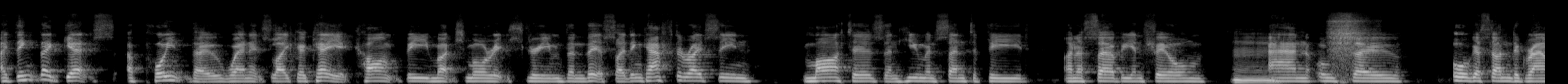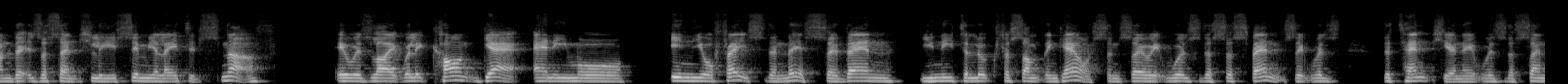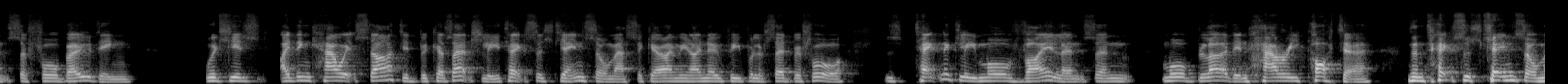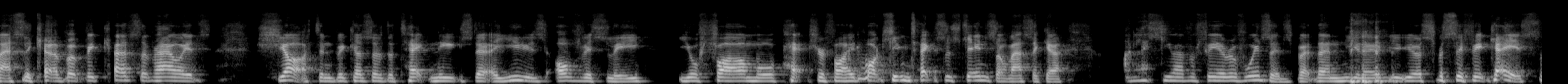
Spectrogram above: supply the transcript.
I think there gets a point though when it's like, okay, it can't be much more extreme than this. I think after I'd seen Martyrs and Human Centipede and a Serbian film, mm. and also August Underground that is essentially simulated snuff it was like, well, it can't get any more in your face than this. So then you need to look for something else. And so it was the suspense, it was the tension, it was the sense of foreboding, which is, I think, how it started. Because actually, Texas Chainsaw Massacre, I mean, I know people have said before, there's technically more violence and more blood in Harry Potter than Texas Chainsaw Massacre, but because of how it's shot and because of the techniques that are used, obviously you're far more petrified watching Texas Chainsaw Massacre, unless you have a fear of wizards. But then you know you're a specific case.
